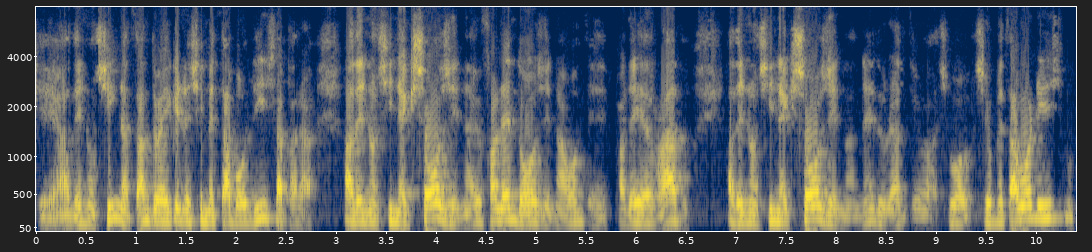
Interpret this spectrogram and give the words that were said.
que a adenosina, tanto é que ele se metaboliza para adenosina exógena. Eu falei endógena ontem, falei errado, adenosina exógena, durante o seu, metabolismo,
